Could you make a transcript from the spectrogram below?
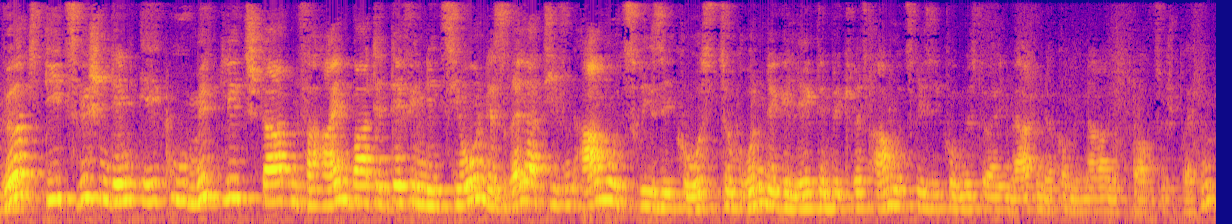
wird die zwischen den EU-Mitgliedstaaten vereinbarte Definition des relativen Armutsrisikos zugrunde gelegt. Den Begriff Armutsrisiko müsst ihr euch merken, da kommen wir nachher noch drauf zu sprechen.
